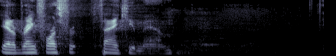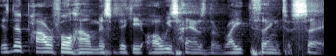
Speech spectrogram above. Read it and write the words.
Yeah, to bring forth fruit. Thank you, ma'am. Isn't it powerful how Miss Vicky always has the right thing to say?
